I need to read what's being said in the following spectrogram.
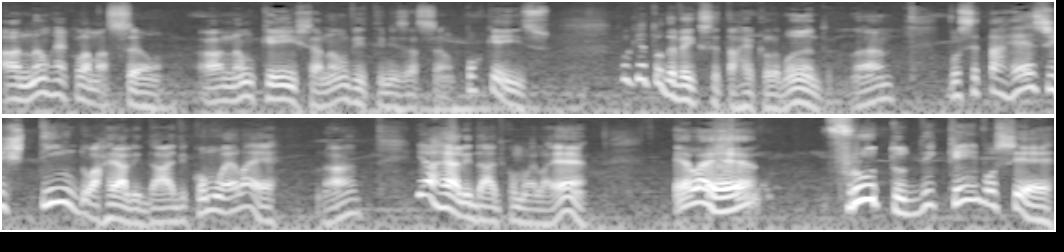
a não reclamação, a não queixa, a não vitimização. Por que isso? Porque toda vez que você está reclamando, né, você está resistindo à realidade como ela é. Né? E a realidade como ela é, ela é fruto de quem você é.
